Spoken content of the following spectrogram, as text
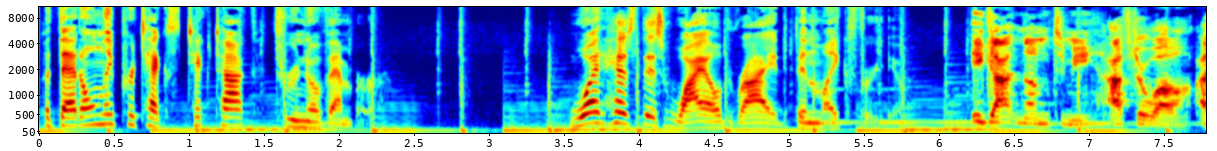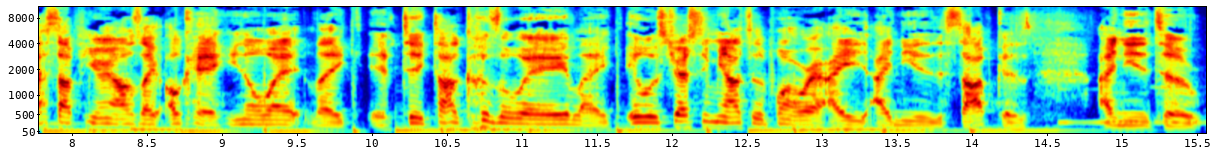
But that only protects TikTok through November. What has this wild ride been like for you? it got numb to me after a while. I stopped hearing. I was like, okay, you know what? Like, if TikTok goes away, like, it was stressing me out to the point where I, I needed to stop because I needed to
